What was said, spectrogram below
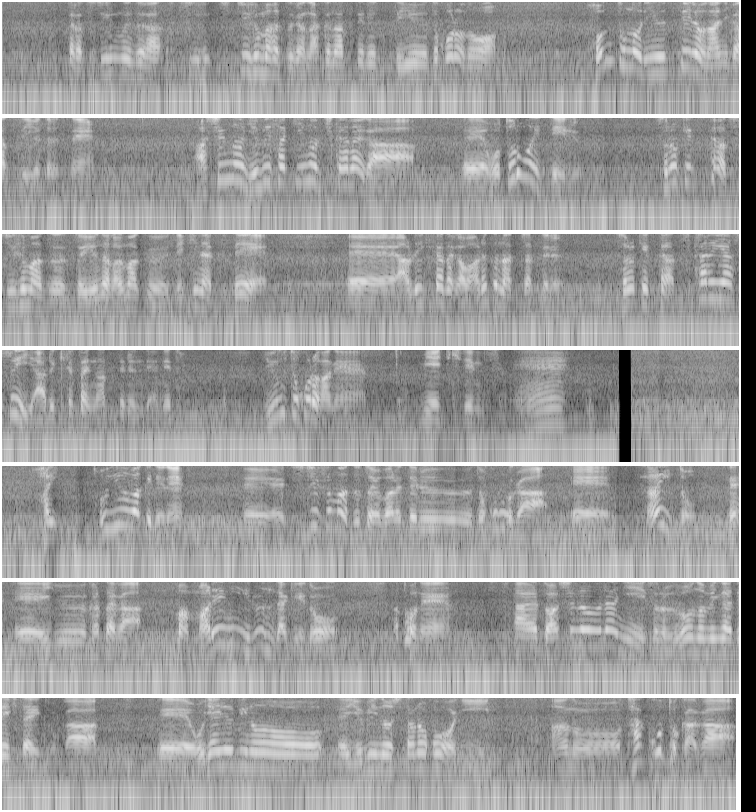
だから土踏まずが、土踏まずがなくなってるっていうところの、本当の理由っていうのは何かっていうとですね、足の指先の力が、えー、衰えている。その結果、土踏まずというのがうまくできなくて、えー、歩き方が悪くなっちゃってる。その結果、疲れやすい歩き方になってるんだよね、というところがね、見えてきてるんですよね。はい。というわけでね、えー、土踏まずと呼ばれてるところが、えー、ないと、ね、えー、いう方が、まあ、稀にいるんだけど、あとはね、あと足の裏にその魚のみができたりとか、えー、親指の、え指の下の方に、あのタコとかが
